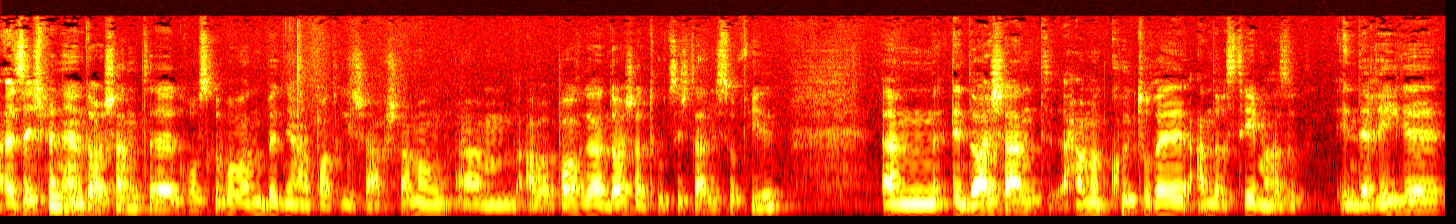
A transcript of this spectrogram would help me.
also ich bin ja in Deutschland äh, groß geworden, bin ja portugiesischer Abstammung, ähm, aber Portugal und Deutschland tut sich da nicht so viel. Ähm, in Deutschland haben wir ein kulturell anderes Thema. Also in der Regel,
